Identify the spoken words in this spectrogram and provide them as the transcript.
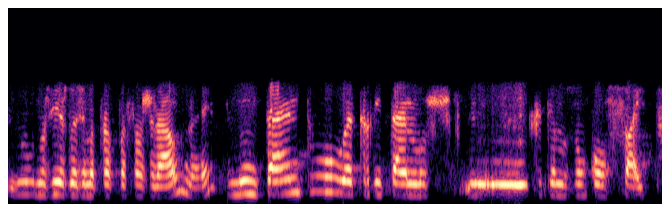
nos dias de hoje é uma preocupação geral, não é? No entanto, acreditamos que, temos um conceito,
